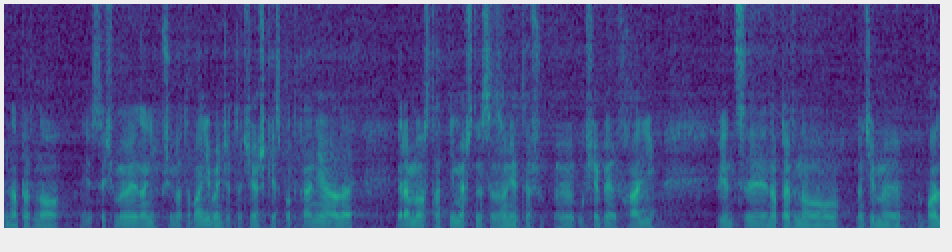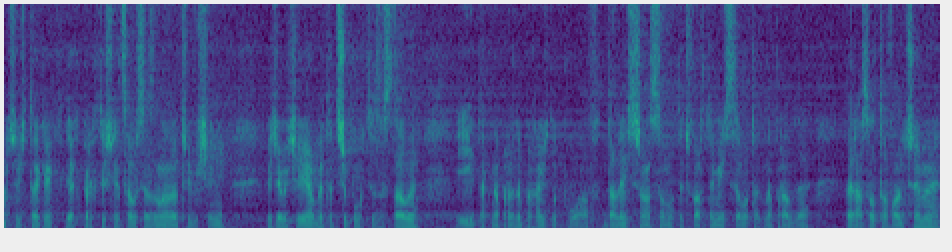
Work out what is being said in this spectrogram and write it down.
na pewno jesteśmy na nich przygotowani. Będzie to ciężkie spotkanie, ale gramy ostatni mecz w tym sezonie też u siebie w hali, więc e, na pewno będziemy walczyć tak jak, jak praktycznie cały sezon, ale oczywiście nie, będziemy chcieli, aby te trzy punkty zostały i tak naprawdę pojechać do Puław dalej z szansą o te czwarte miejsce, bo tak naprawdę teraz o to walczymy.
